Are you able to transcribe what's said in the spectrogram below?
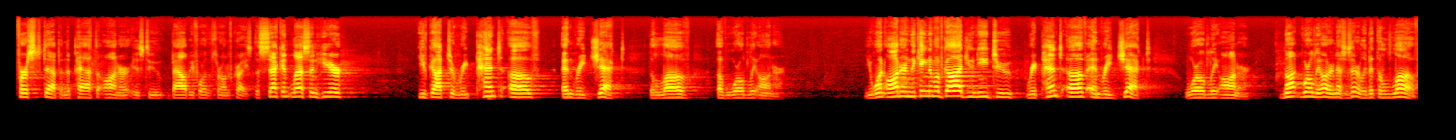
first step in the path to honor is to bow before the throne of Christ. The second lesson here, you've got to repent of and reject the love of worldly honor. You want honor in the kingdom of God, you need to repent of and reject worldly honor. Not worldly honor necessarily, but the love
